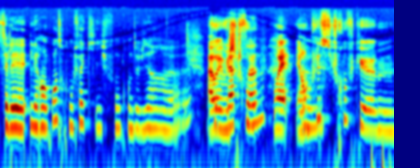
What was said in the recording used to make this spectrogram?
C'est les, les, rencontres qu'on fait qui font qu'on devient. ah ouais, mais je trouve. Ouais, et en plus, je trouve que. Hum,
